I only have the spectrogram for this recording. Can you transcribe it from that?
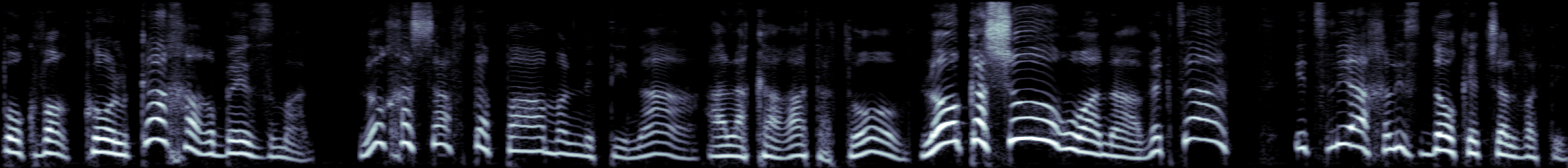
פה כבר כל כך הרבה זמן. לא חשבת פעם על נתינה, על הכרת הטוב? לא קשור, הוא ענה, וקצת הצליח לסדוק את שלוותי.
